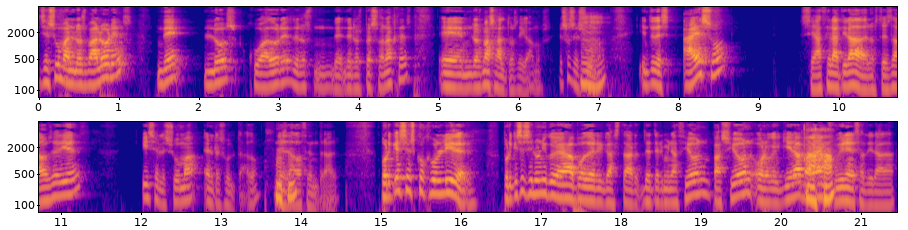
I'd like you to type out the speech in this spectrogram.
Y se suman los valores de los jugadores, de los, de, de los personajes, eh, los más altos, digamos. Eso se suma. Y entonces, a eso se hace la tirada de los tres dados de 10 y se le suma el resultado del dado central. ¿Por qué se escoge un líder? Porque ese es el único que va a poder gastar determinación, pasión o lo que quiera para Ajá. influir en esa tirada.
